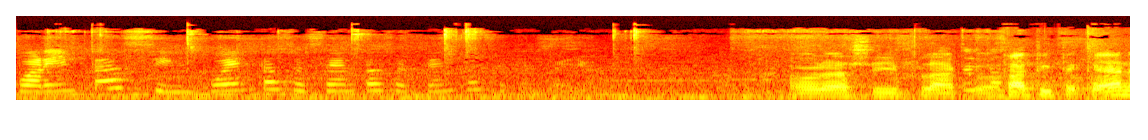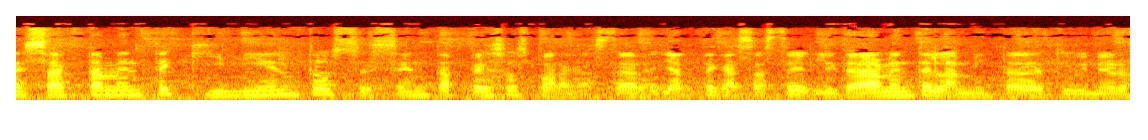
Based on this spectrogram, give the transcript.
40, 50, 60, 70, 71. Ahora sí, flaco. Fati, te quedan exactamente 560 pesos para gastar. Ya te gastaste literalmente la mitad de tu dinero.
